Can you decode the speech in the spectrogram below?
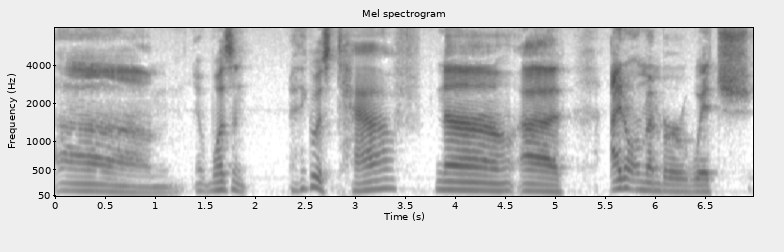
um it wasn't I think it was Taft. No, uh I don't remember which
